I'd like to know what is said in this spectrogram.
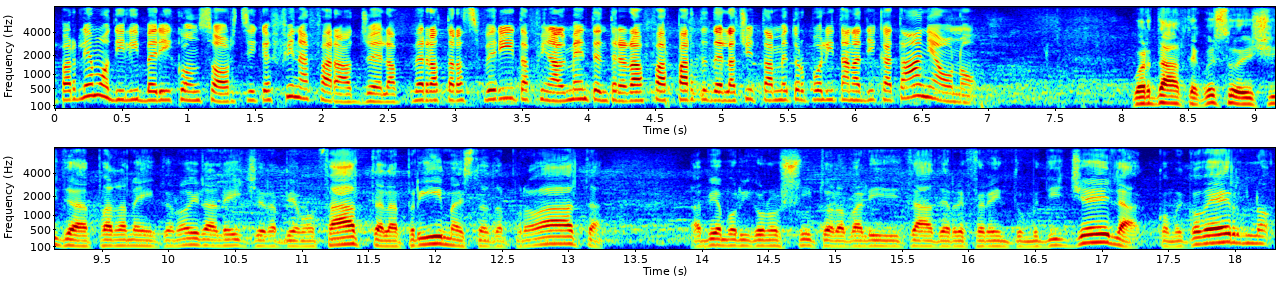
Parliamo di liberi consorsi, che fine farà Gela? Verrà trasferita, finalmente entrerà a far parte della città metropolitana di Catania o no? Guardate, questo decide al Parlamento, noi la legge l'abbiamo fatta, la prima è stata approvata, abbiamo riconosciuto la validità del referendum di Gela come governo,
